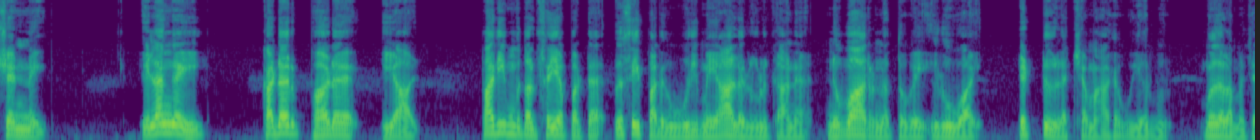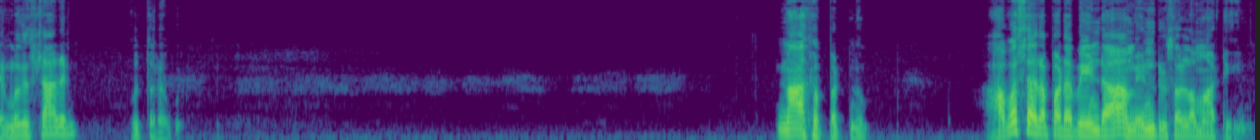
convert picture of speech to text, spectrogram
சென்னை. இலங்கை கடற்படையால் பறிமுதல் செய்யப்பட்ட விசைப்படகு உரிமையாளர்களுக்கான நிவாரணத் தொகை ரூபாய் எட்டு லட்சமாக உயர்வு. முதலமைச்சர் மு. ஸ்டாலின் உத்தரவு. நாகப்பட்டினம். அவசரப்பட வேண்டாம் என்று சொல்ல மாட்டேன்.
